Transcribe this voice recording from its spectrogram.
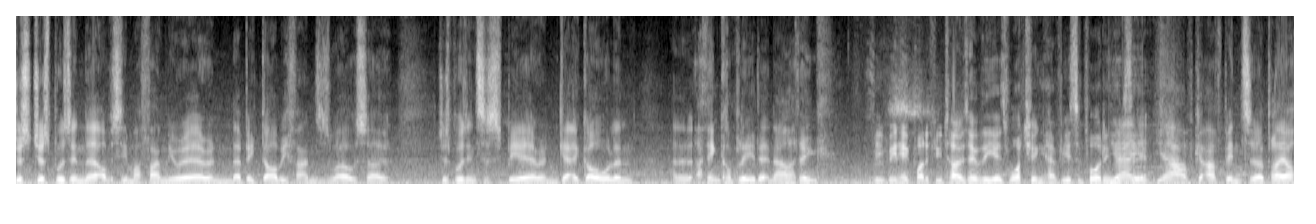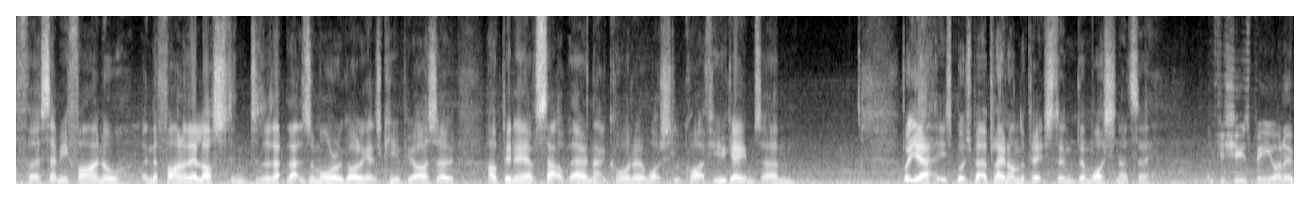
just just buzzing that obviously my family were here and they're big Derby fans as well. So just buzzing to spear and get a goal and, and I think completed it now. I think. So you've been here quite a few times over the years watching, have you, supporting yeah, the team? Yeah, I've, I've been to a playoff uh, semi-final. and the final, they lost into the, that Zamora goal against QPR. So I've been here, I've sat up there in that corner, and watched quite a few games. Um, but yeah, it's much better playing on the pitch than, than watching, I'd say. And for Shrewsbury, you're on a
